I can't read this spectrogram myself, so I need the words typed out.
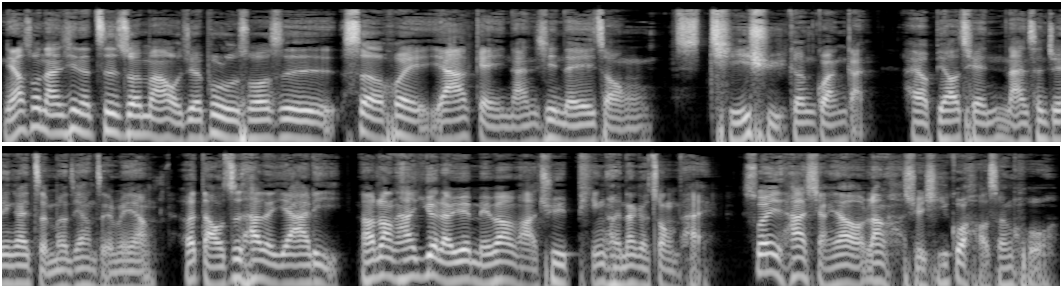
你要说男性的自尊吗？我觉得不如说是社会压给男性的一种期许跟观感，还有标签，男生就应该怎么这样怎么样，而导致他的压力，然后让他越来越没办法去平衡那个状态，所以他想要让学习过好生活，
